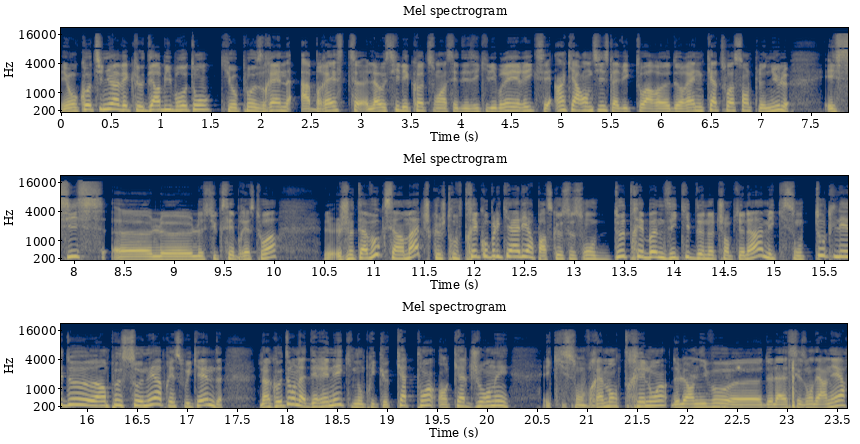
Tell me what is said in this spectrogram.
Et on continue avec le derby breton qui oppose Rennes à Brest. Là aussi, les codes sont assez déséquilibrés. Eric, c'est 1,46 la victoire euh, de Rennes, 4,60 le nul et 6 euh, le, le succès brestois. Je t'avoue que c'est un match que je trouve très compliqué à lire parce que ce sont deux très bonnes équipes de notre championnat, mais qui sont toutes les deux un peu sonnées après ce week-end. D'un côté, on a des Rennais qui n'ont pris que 4 points en 4 journées et qui sont vraiment très loin de leur niveau euh, de la saison dernière.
